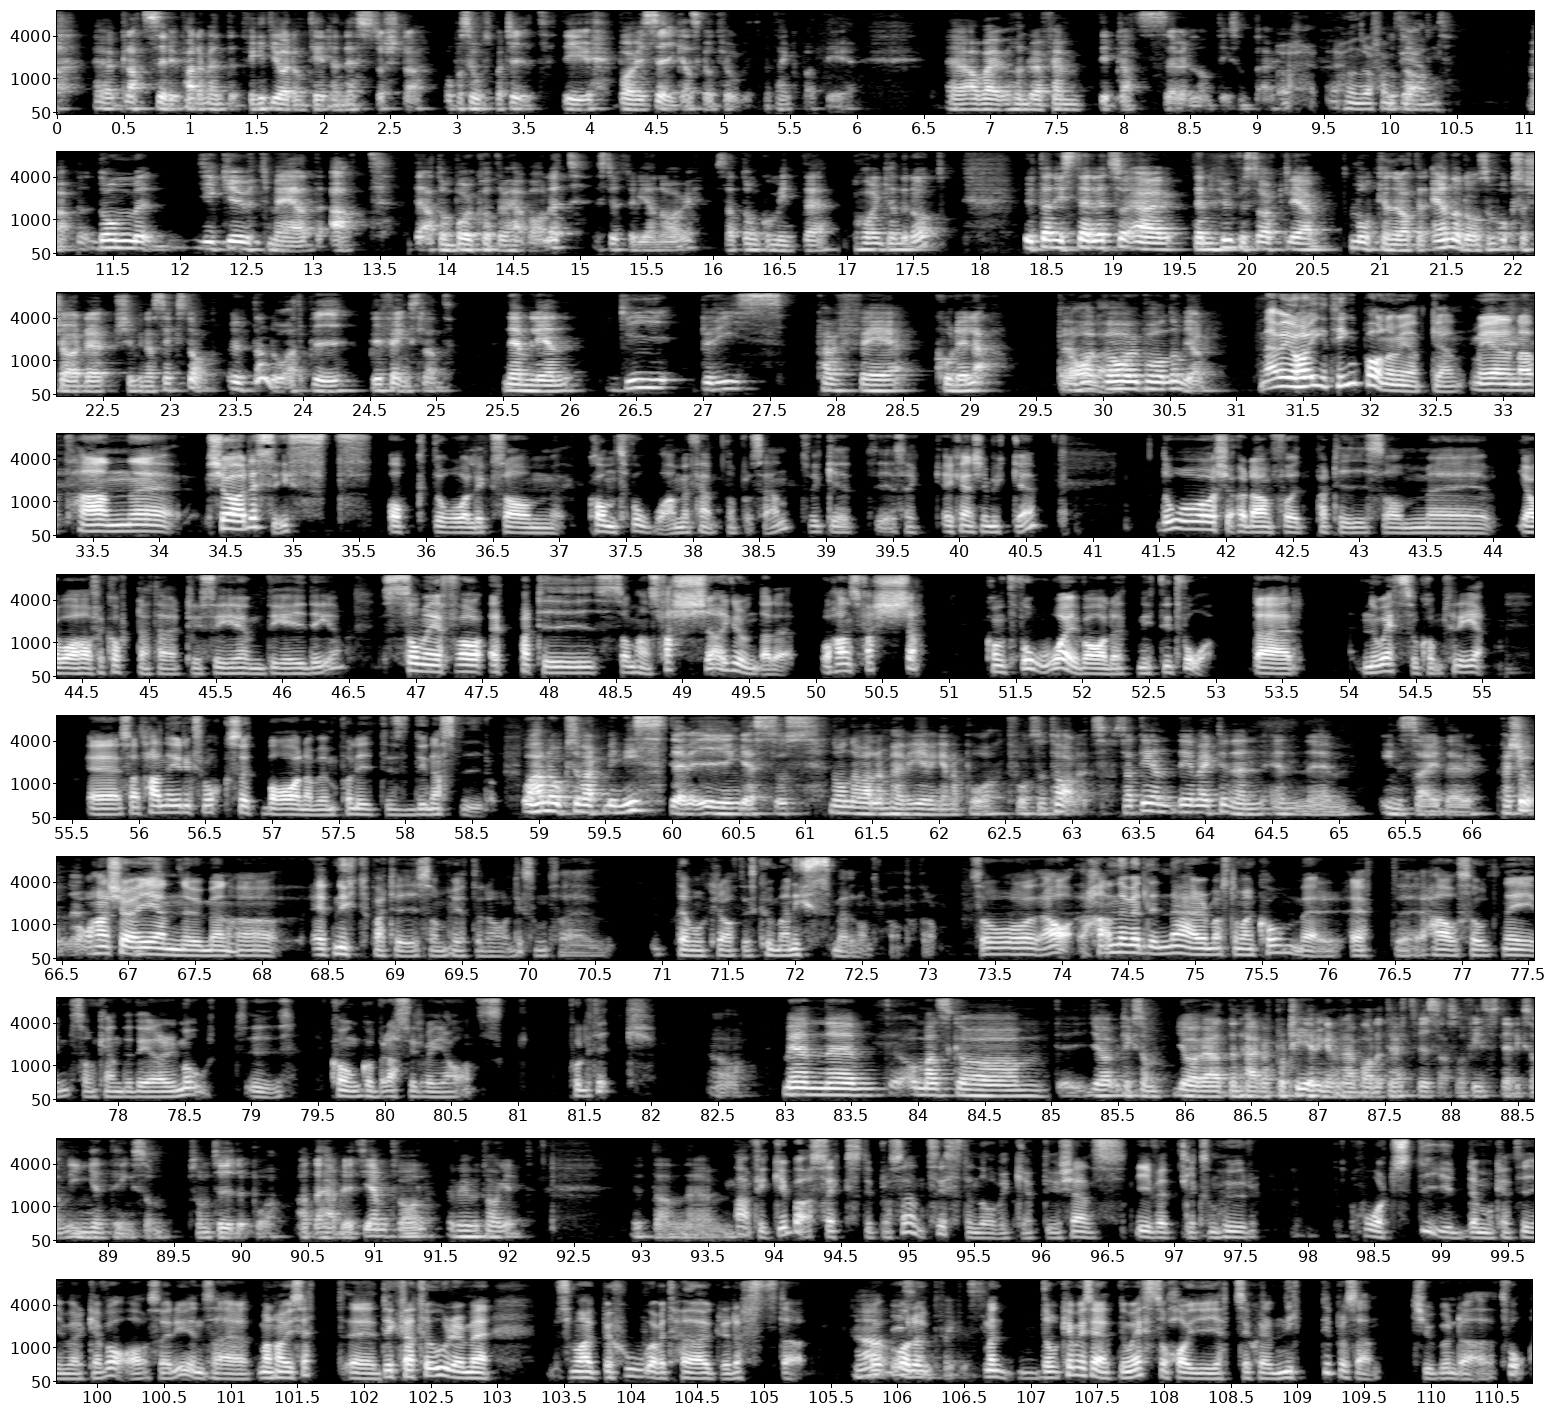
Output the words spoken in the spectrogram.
platser i parlamentet, vilket gör dem till det näst största oppositionspartiet. Det är ju bara i sig ganska otroligt med tanke på att det är ja, vad är det, 150 platser eller någonting sånt där. 151. Totalt. Ja, de gick ut med att, att de bojkottar det här valet i slutet av januari, så att de kommer inte ha en kandidat. Utan istället så är den huvudsakliga motkandidaten en av dem som också körde 2016 utan då att bli, bli fängslad. Nämligen Guy Brice Parfait Colella. Vad, vad har vi på honom Björn? Nej, men jag har ingenting på honom egentligen, mer än att han eh, körde sist och då liksom kom tvåa med 15 procent, vilket är, är kanske mycket. Då körde han för ett parti som eh, jag bara har förkortat här till CMDID, som är ett parti som hans farsa grundade. Och hans farsa kom tvåa i valet 92, där Nuesso kom trea. Eh, så att han är ju liksom också ett barn av en politisk dynasti. Då. Och han har också varit minister i Ingessos, någon av alla de här regeringarna på 2000-talet. Så att det, är, det är verkligen en, en eh, um, insider-person. Och han kör igen nu med en, ett nytt parti som heter då, liksom så här, demokratisk humanism eller någonting sånt. Så ja, han är väl det närmaste man kommer ett uh, household name som kandiderar emot i Kongo-brasiliansk politik. Ja, men eh, om man ska gör, liksom, göra den här rapporteringen av det här valet rättvisa så finns det liksom ingenting som, som tyder på att det här blir ett jämnt val överhuvudtaget. Utan, eh, Han fick ju bara 60 procent sist ändå, vilket ju känns, givet liksom hur hårt styrd demokratin verkar vara, så är det ju så här att man har ju sett eh, diktatorer med, som har ett behov av ett högre röststöd. Ja, det är sant, faktiskt. Men då kan vi säga att Nuesso har ju gett sig själv 90 procent 2002.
